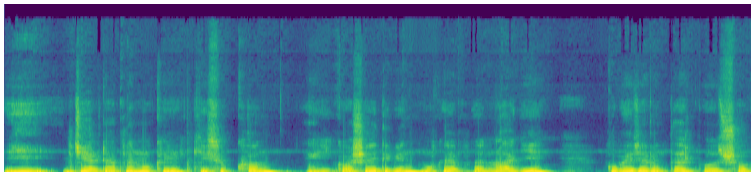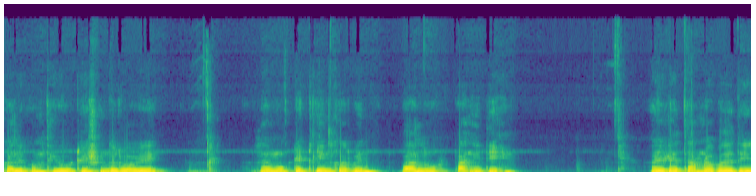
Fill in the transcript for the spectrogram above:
এই জেলটা আপনার মুখে কিছুক্ষণ এই কষাই দিবেন, মুখে আপনার লাগিয়ে কমে যাবেন তারপর সকালে ঘুম থেকে উঠে সুন্দরভাবে আপনার মুখটা ক্লিন করবেন, ভালো পানি দিয়ে। আর এটা দামটা বলে দিই,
